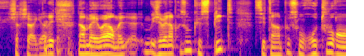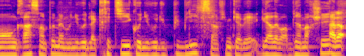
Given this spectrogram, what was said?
cherché à regarder. Non, mais voilà, euh, j'avais l'impression que Split, c'était un peu son retour en grâce, un peu même au niveau de la critique, au niveau du public. C'est un film qui avait l'air d'avoir bien marché. Alors,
